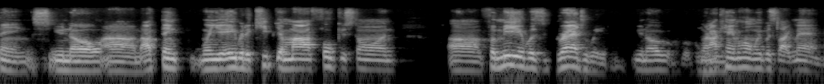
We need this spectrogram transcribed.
things. You know, um, I think when you're able to keep your mind focused on, uh, for me, it was graduating. You know, when mm-hmm. I came home, it was like, man,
